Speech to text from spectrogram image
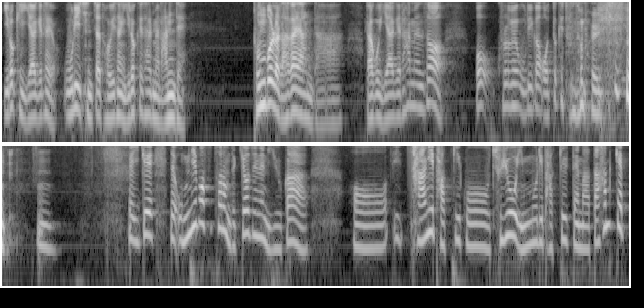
이렇게 이야기를 해요. 우리 진짜 더 이상 이렇게 살면 안 돼. 돈 벌러 나가야 한다. 라고 이야기를 하면서 어 그러면 우리가 어떻게 돈을 벌지? 음. 그러니까 이게 네, 옴니버스처럼 느껴지는 이유가 어, 이 장이 바뀌고 주요 인물이 바뀔 때마다 함께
